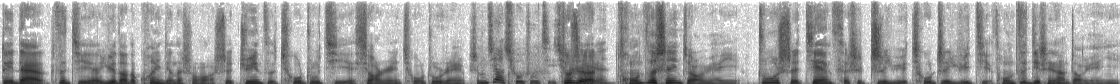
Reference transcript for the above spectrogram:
对待自己遇到的困境的时候，是君子求诸己，小人求诸人，什么叫求诸己？就是从自身找原因。诸是坚持是之于，求之于己，从自己身上找原因；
